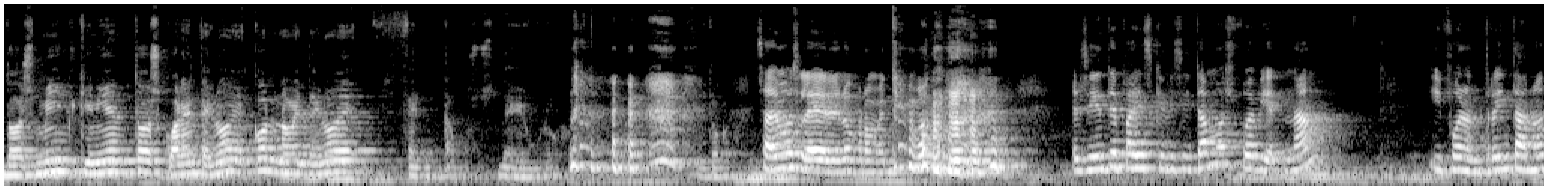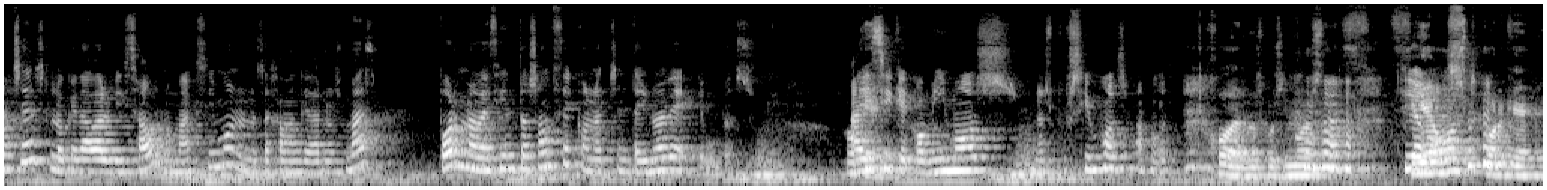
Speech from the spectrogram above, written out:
2.549,99 centavos de euro. Sabemos leer, lo prometemos. el siguiente país que visitamos fue Vietnam y fueron 30 noches, lo que daba el visado, lo máximo, no nos dejaban quedarnos más, por 911,89 euros. Ahí Ok. sí que comimos, nos pusimos, vamos. Joder, nos pusimos ciegos porque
